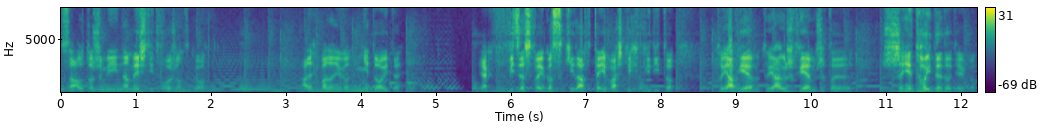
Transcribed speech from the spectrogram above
co autorzy mieli na myśli tworząc go. Ale chyba do niego nie dojdę. Jak widzę swojego skilla w tej właśnie chwili, to, to ja wiem, to ja już wiem, że to, że nie dojdę do niego.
